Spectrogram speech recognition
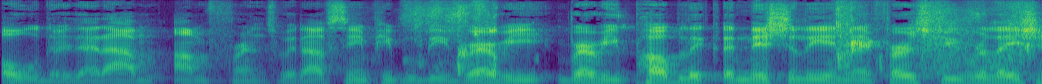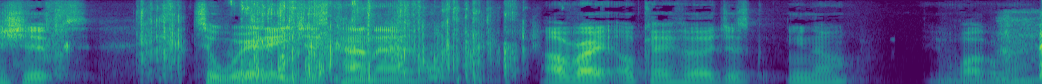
older that I'm I'm friends with. I've seen people be very very public initially in their first few relationships to where they just kind of, all right, okay, huh, just you know, walk around.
